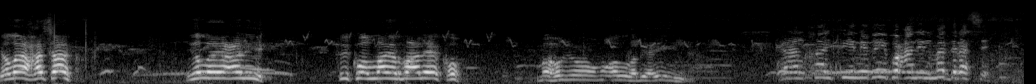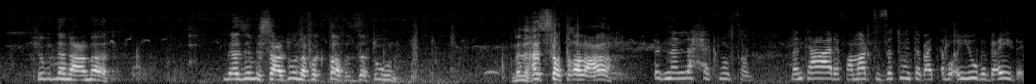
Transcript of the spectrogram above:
يلا يا حسن. يلا يا علي. فيك والله يرضى عليكم. ما هو يوم والله بيعين قال خايفين يغيبوا عن المدرسة. شو بدنا نعمل؟ لازم يساعدونا في قطاف الزيتون. من هسه طالعة. بدنا نلحق نوصل. ما انت عارف عمارة الزيتون تبعت أبو أيوب بعيدة.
